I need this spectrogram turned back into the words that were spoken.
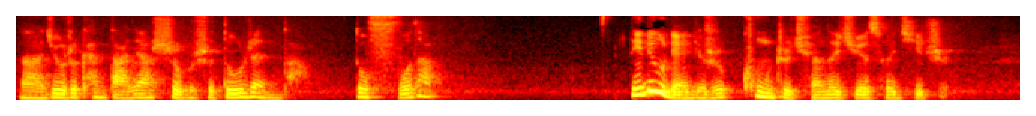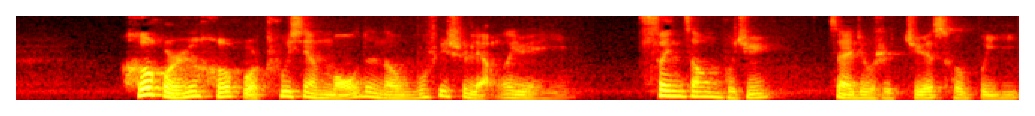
那就是看大家是不是都认他，都服他。第六点就是控制权的决策机制。合伙人合伙出现矛盾的无非是两个原因：分赃不均，再就是决策不一。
